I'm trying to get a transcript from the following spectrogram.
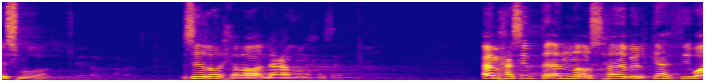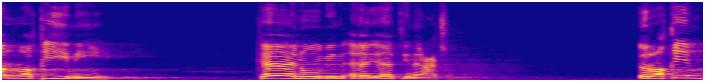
اسمه غار. زي غار حراء نعم ونحو ذلك. أم حسبت أن أصحاب الكهف والرقيم كانوا من آياتنا عجبا؟ الرقيم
